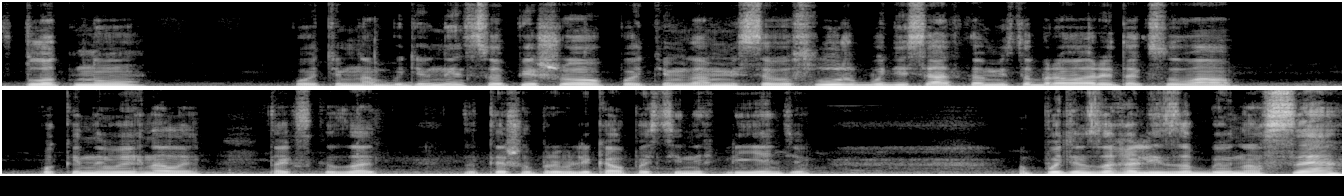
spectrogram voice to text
вплотну. Потім на будівництво пішов, потім там місцеву службу десятка місто Бровари таксував, поки не вигнали, так сказати, за те, що привлікав постійних клієнтів. А потім взагалі забив на все.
